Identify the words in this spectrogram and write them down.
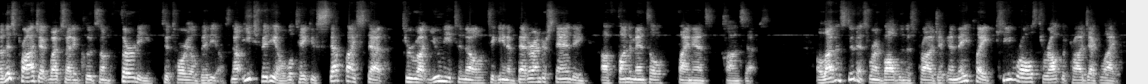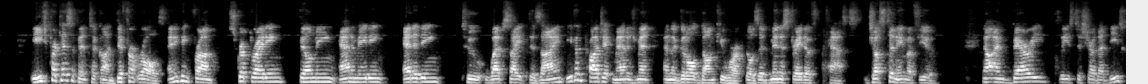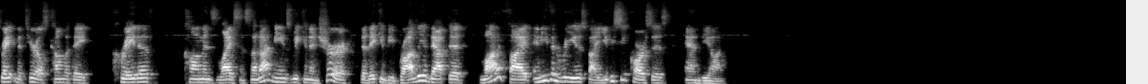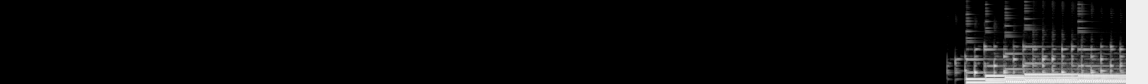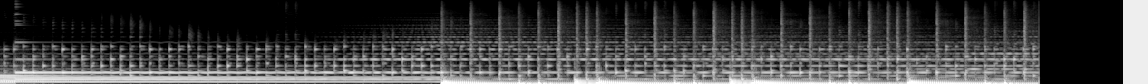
Now this project website includes some 30 tutorial videos. Now each video will take you step by step through what you need to know to gain a better understanding of fundamental finance concepts. 11 students were involved in this project and they played key roles throughout the project life. Each participant took on different roles, anything from script writing, filming, animating, editing, to website design, even project management and the good old donkey work, those administrative tasks, just to name a few. Now, I'm very pleased to share that these great materials come with a Creative Commons license. Now, that means we can ensure that they can be broadly adapted, modified, and even reused by UBC courses and beyond.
